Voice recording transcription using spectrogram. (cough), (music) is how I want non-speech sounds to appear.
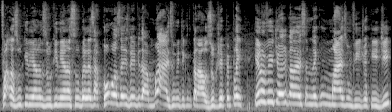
Fala Zucchinianos, Zucchinianas, tudo beleza com vocês? Bem-vindo a mais um vídeo aqui do canal Zuc GP Play E no vídeo de hoje, galera, estamos aí com mais um vídeo aqui de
